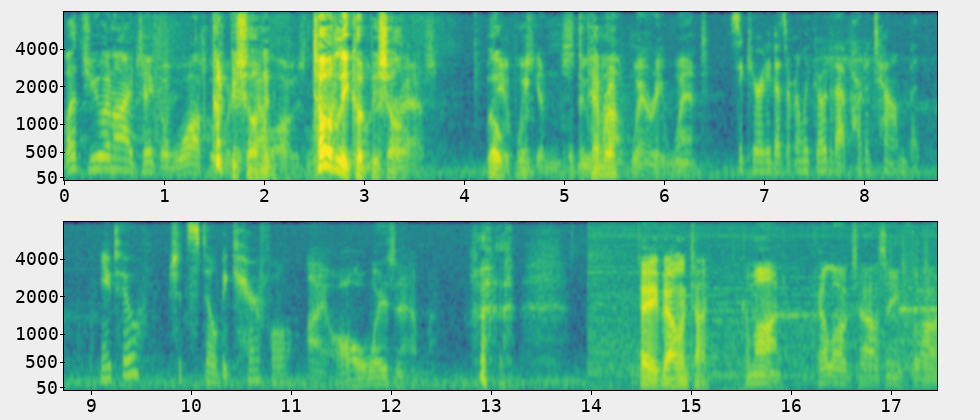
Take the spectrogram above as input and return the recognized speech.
Let's you and I take a walk Could over be to Sean. It totally could be Sean. address. Whoa, See if we was- can with the camera? where he went. Security doesn't really go to that part of town, but you two should still be careful. I always am. Hey, Valentine. Come on, Kellogg's house ain't far.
